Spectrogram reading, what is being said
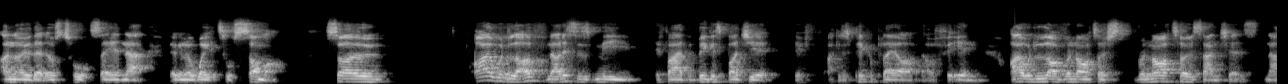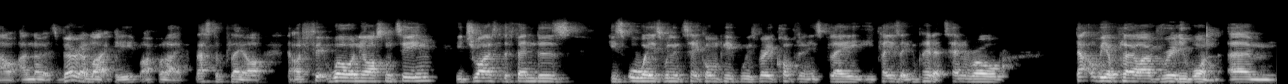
I know that there was talk saying that they're going to wait till summer. So I would love, now this is me, if I had the biggest budget, if I could just pick a player that would fit in, I would love Renato Renato Sanches. Now I know it's very unlikely, but I feel like that's the player that would fit well in the Arsenal team. He drives the defenders. He's always willing to take on people. He's very confident in his play. He plays that he can play that 10 role. That would be a player I'd really want. Um,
